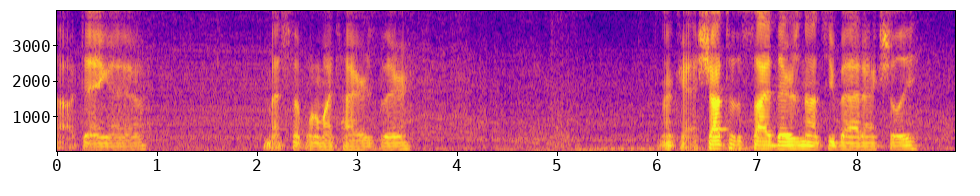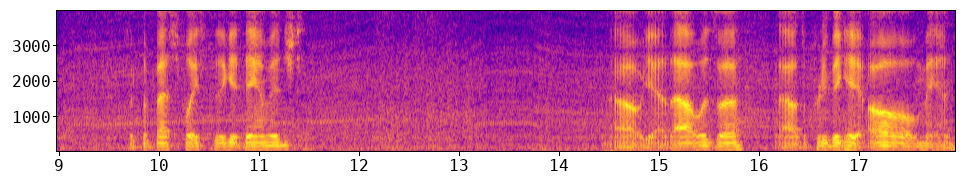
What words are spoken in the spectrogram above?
Oh, dang, I uh, messed up one of my tires there. Okay, a shot to the side there is not too bad, actually. It's like the best place to get damaged. Oh yeah, that was a that was a pretty big hit. Oh man.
